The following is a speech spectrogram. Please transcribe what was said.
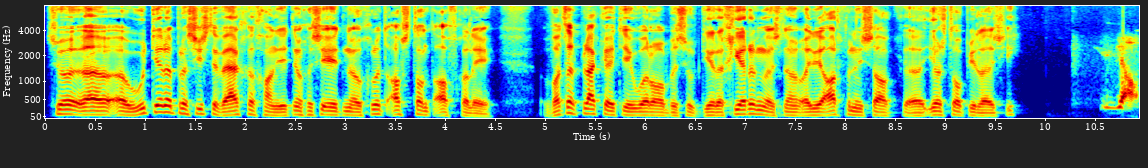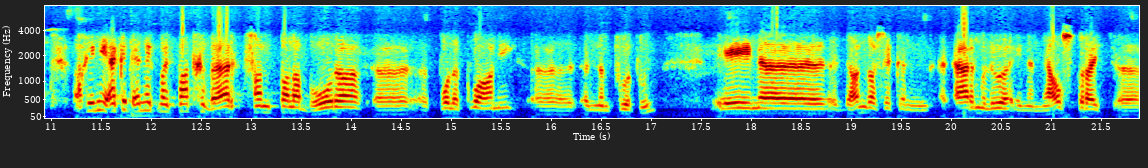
So uh, uh hoe het julle presies te werk gegaan? Jy het nou gesê jy het nou groot afstand afgelê. Watter plekke het jy oral besoek? Die regering is nou uit die aard van die saak uh, eerste op die lysie. Ja, ag nee, ek het eintlik my pad gewerk van Palabora, uh Polokwane, uh in Limpopo. En uh dan was ek in Ermelo en in Nelspruit uh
